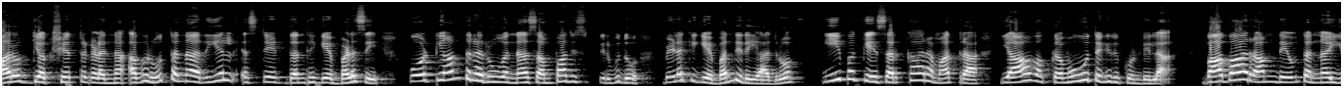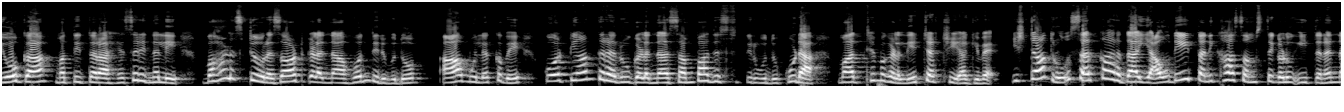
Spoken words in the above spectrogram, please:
ಆರೋಗ್ಯ ಕ್ಷೇತ್ರಗಳನ್ನು ಅವರು ತನ್ನ ರಿಯಲ್ ಎಸ್ಟೇಟ್ ದಂಧೆಗೆ ಬಳಸಿ ಕೋಟ್ಯಾಂತರ ರೂವನ್ನು ಸಂಪಾದಿಸುತ್ತಿರುವುದು ಬೆಳಕಿಗೆ ಬಂದಿದೆಯಾದರೂ ಈ ಬಗ್ಗೆ ಸರ್ಕಾರ ಮಾತ್ರ ಯಾವ ಕ್ರಮವೂ ತೆಗೆದುಕೊಂಡಿಲ್ಲ. ಬಾಬಾ ರಾಮದೇವ್ ತನ್ನ ಯೋಗ ಮತ್ತಿತರ ಹೆಸರಿನಲ್ಲಿ ಬಹಳಷ್ಟು ರೆಸಾರ್ಟ್ಗಳನ್ನು ಹೊಂದಿರುವುದು, ಆ ಮೂಲಕವೇ ಕೋಟ್ಯಾಂತರ ರೂಗಳನ್ನು ಸಂಪಾದಿಸುತ್ತಿರುವುದು ಕೂಡ ಮಾಧ್ಯಮಗಳಲ್ಲಿ ಚರ್ಚೆಯಾಗಿವೆ. ಇಷ್ಟಾದರೂ ಸರ್ಕಾರದ ಯಾವುದೇ ತನಿಖಾ ಸಂಸ್ಥೆಗಳು ಈತನನ್ನ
